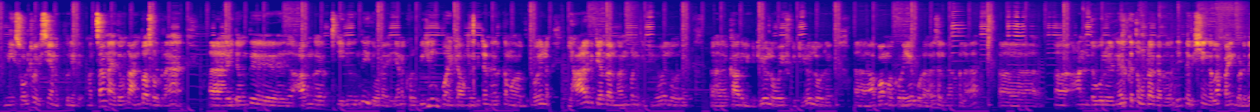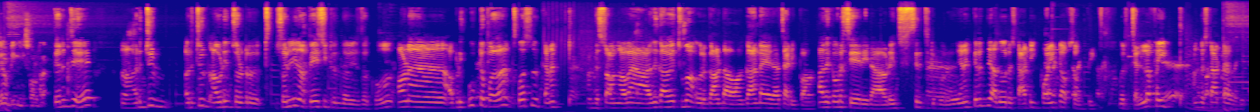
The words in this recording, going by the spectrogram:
நீ சொல்ற விஷயம் எனக்கு புரியுது. மச்சான் நான் இதை வந்து அன்பா சொல்றேன். இதை வந்து அவங்க இது வந்து இதோட எனக்கு ஒரு பிகினிங் பாயிண்ட் அவங்க கிட்ட நெருக்கமாகிறதுக்கோ இல்லை யாருக்கிட்டே இருந்தாலும் நண்பன் கிட்டயோ இல்லை ஒரு ஆஹ் காதலிக்கிட்டயோ இல்லை ஒய்ஃப் கிட்டயோ இல்லை ஒரு அப்பா அம்மா கூடயோ கூட சில நேரத்தில் அந்த ஒரு நெருக்கத்தை உண்டாக்குறது வந்து இந்த விஷயங்கள்லாம் பயன்படுது அப்படின்னு நீ சொல்ற. தெரிஞ்சு அர்ஜுன் அர்ஜுன் அப்படின்னு சொல்றது சொல்லி நான் பேசிட்டு இருந்த இதுக்கும் அவனை அப்படி கூப்பிட்டப்பதான் பர்சனல் கனெக்ட் அந்த ஸ்ட்ராங் அவன் அதுக்காகவே சும்மா ஒரு காண்டாவான் காண்டா ஏதாச்சும் அடிப்பான். அதுக்கப்புறம் சரிடா அப்படின்னு சிரிச்சுட்டு போறது. எனக்கு தெரிஞ்சு அது ஒரு ஸ்டார்டிங் பாயிண்ட் ஆஃப் சம்திங் ஒரு செல்ல ஃபைட் அங்க ஸ்டார்ட் ஆகுது.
